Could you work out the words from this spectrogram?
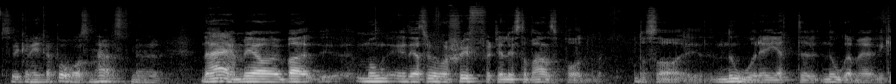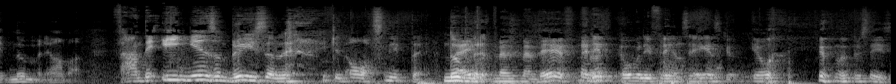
Så vi kan hitta på vad som helst, menar du? Nej, men jag bara, många, jag tror det var Schyffert, jag lyssnade på hans podd. Då sa Nor är jättenoga med vilket nummer det är. Han bara, fan det är ingen som bryr sig om vilket avsnitt det är. Numret. Nej, men, men det är... Men det, jo, men det är för ens egen skull. Jo, jo, men precis.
